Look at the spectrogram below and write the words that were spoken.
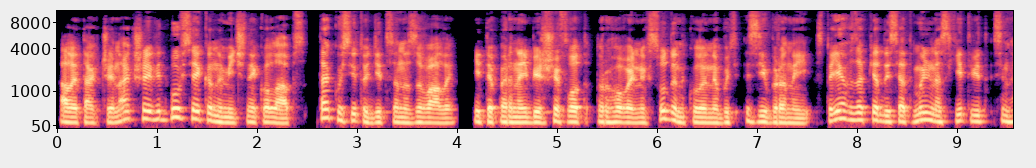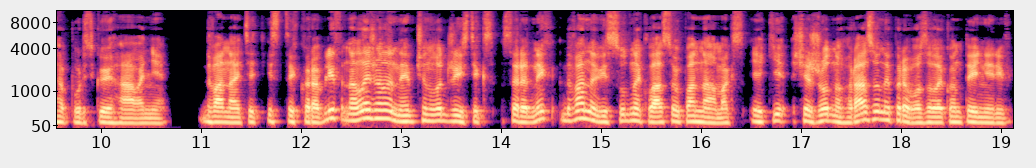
Але так чи інакше відбувся економічний колапс, так усі тоді це називали, і тепер найбільший флот торговельних суден, коли-небудь зібраний, стояв за 50 миль на схід від Сінгапурської гавані. 12 із цих кораблів належали Neptune Logistics, серед них два нові судна класу Panamax, які ще жодного разу не перевозили контейнерів.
